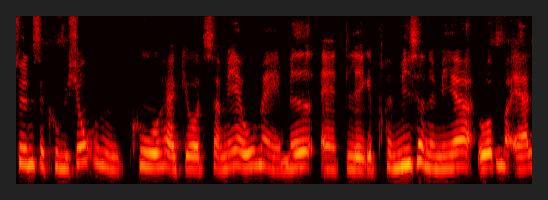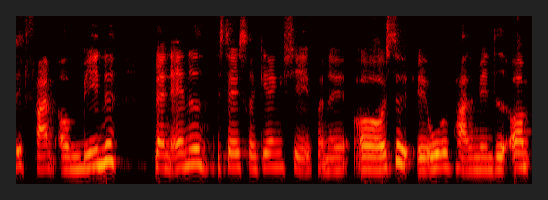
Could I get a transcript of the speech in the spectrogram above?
synes, at kommissionen kunne have gjort sig mere umage med at lægge præmisserne mere åbent og ærligt frem og minde blandt andet statsregeringscheferne og også øh, Europaparlamentet om,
